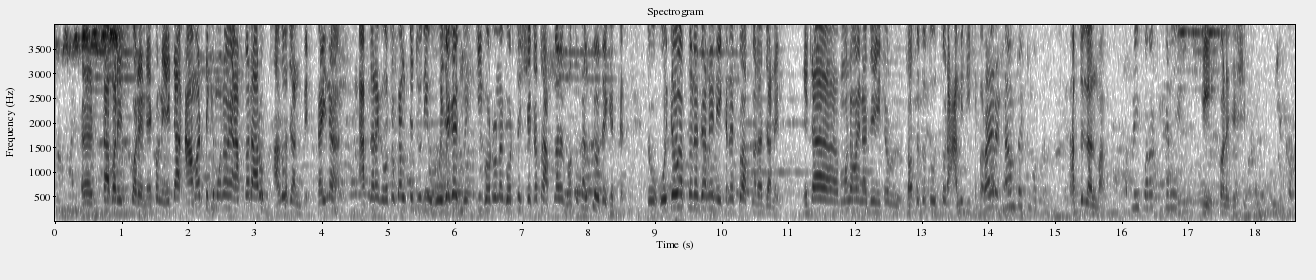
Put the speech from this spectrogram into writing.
কাভারেজ করেন। এখন এটা আমার থেকে মনে হয় আপনারা আরও ভালো জানবেন তাই না? আপনারা গতকালকে যদি ওই জায়গায় কি ঘটনা ঘটছে সেটা তো আপনারা গতকালকেও দেখেছেন। তো ওইটাও আপনারা জানেন এখানে তো আপনারা জানেন। এটা মনে হয় না যে এটার যথাযথ উত্তর আমি দিতে পারব। নামটা একটু আব্দুল্লাহ আলমা আপনি এখানে জি কলেজের শিক্ষক শিক্ষক।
